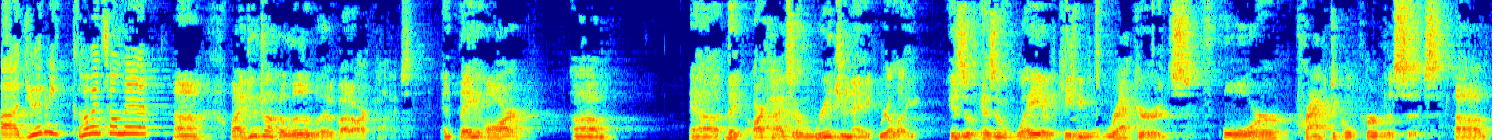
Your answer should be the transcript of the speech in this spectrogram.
Uh, do you have any comments on that? Um, well, I do talk a little bit about archives, and they are um, uh, the archives originate really as a, as a way of keeping records for practical purposes. Uh,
